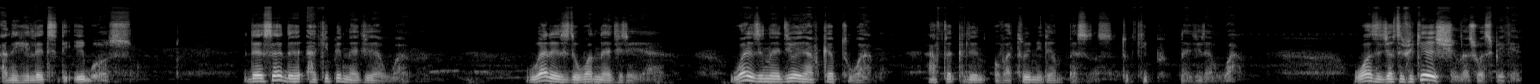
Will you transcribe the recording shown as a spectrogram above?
annihilate the Igbos. They said they are keeping Nigeria one. Where is the one Nigeria? Where is the Nigeria you have kept one after killing over 3 million persons to keep Nigeria one? What's the justification as we're speaking?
